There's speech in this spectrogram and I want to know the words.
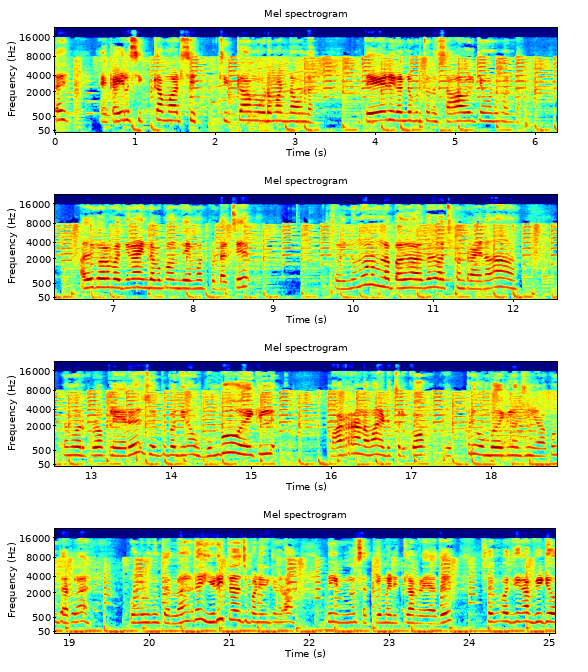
டேய் என் கையில் சிக்க மாட்டுச்சு சிக்காமல் விட மாட்டேன் உன்னை. தேடி கண்டுபிடிச்ச உன்னை சாவடிக்க விட மாட்டேன் அதுக்கப்புறம் பார்த்தீங்கன்னா இந்த பக்கம் வந்து அமௌண்ட் போட்டாச்சு. ஸோ இன்னமும் நம்மளை பதினாறு பேர் வாட்ச் பண்ணுறாங்கன்னா நம்ம ஒரு ப்ரோ பிளேயரு ஸோ இப்போ பார்த்தீங்கன்னா ஒம்பது வெஹிக்கிள் மரணமாக எடுத்திருக்கோம். எப்படி ஒம்பது கிலோ வந்துச்சு எனக்கும் தெரில உங்களுக்கும் தெரில டேய் எடிட் ஏதாச்சும் பண்ணியிருக்கீங்களா நீ இன்னும் சத்தியமாக எடிட்லாம் கிடையாது. ஸோ இப்போ பார்த்தீங்கன்னா வீடியோ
